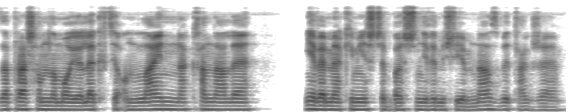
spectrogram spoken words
zapraszam na moje lekcje online na kanale. Nie wiem jakim jeszcze, bo jeszcze nie wymyśliłem nazwy, także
